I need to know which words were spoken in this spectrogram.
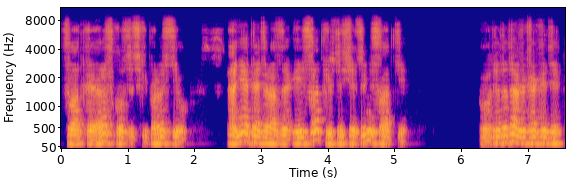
сладкая, раз косточки прорастил. Они опять разные, и сладкие встречаются, и не сладкие. Вот, это так же, как эти,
